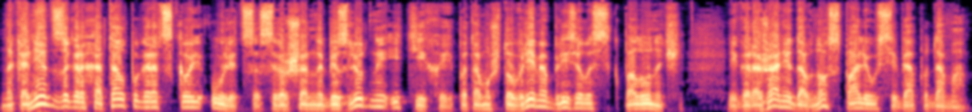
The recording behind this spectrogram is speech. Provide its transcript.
Наконец загрохотал по городской улице, совершенно безлюдной и тихой, потому что время близилось к полуночи, и горожане давно спали у себя по домам.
